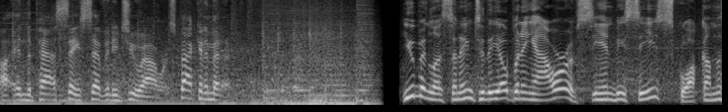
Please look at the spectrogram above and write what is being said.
uh, in the past, say, 72 hours. Back in a minute. You've been listening to the opening hour of CNBC's Squawk on the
